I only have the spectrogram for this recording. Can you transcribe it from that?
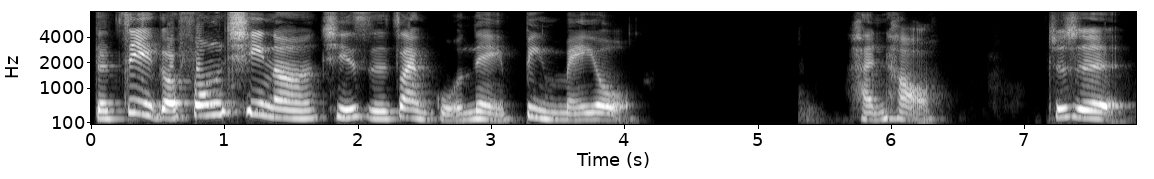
的这个风气呢，其实在国内并没有很好。就是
